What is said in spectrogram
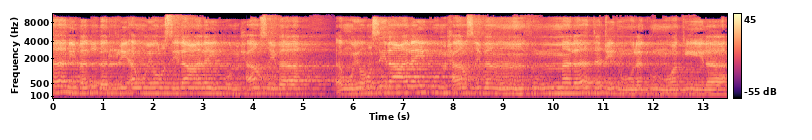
جانب البر أو يرسل عليكم حاصبا أو يرسل عليكم حاصبا ثم لا تجدوا لكم وكيلا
